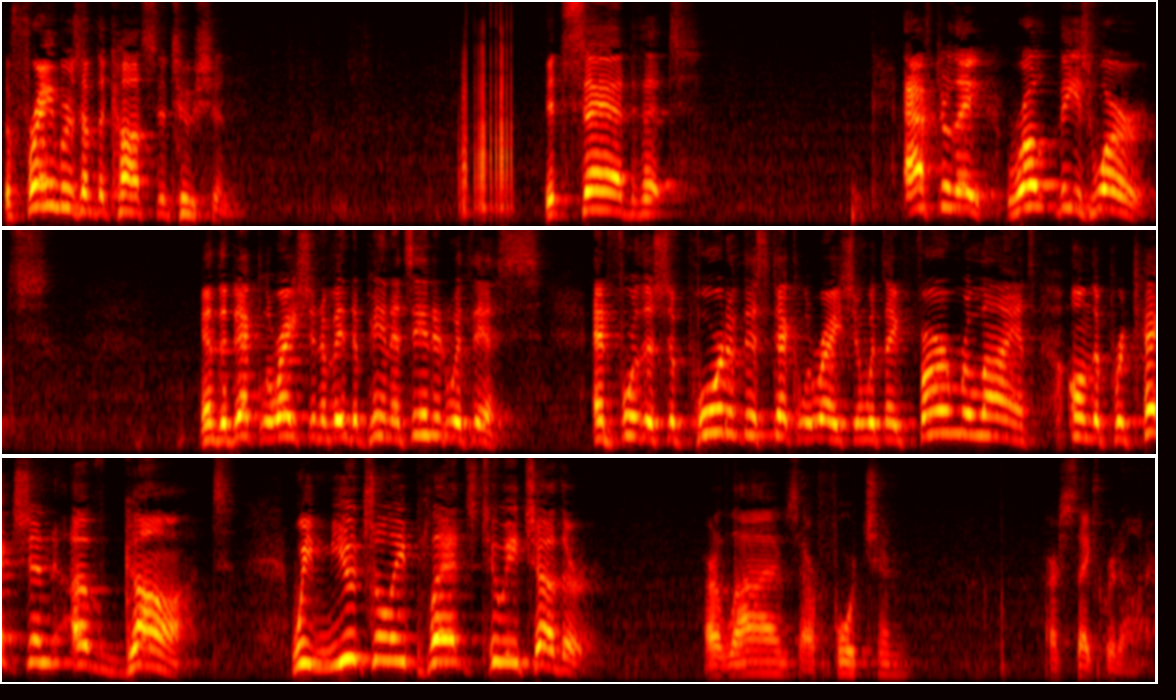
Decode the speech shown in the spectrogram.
The framers of the Constitution, it said that after they wrote these words, and the Declaration of Independence ended with this. And for the support of this declaration, with a firm reliance on the protection of God, we mutually pledge to each other our lives, our fortune, our sacred honor.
